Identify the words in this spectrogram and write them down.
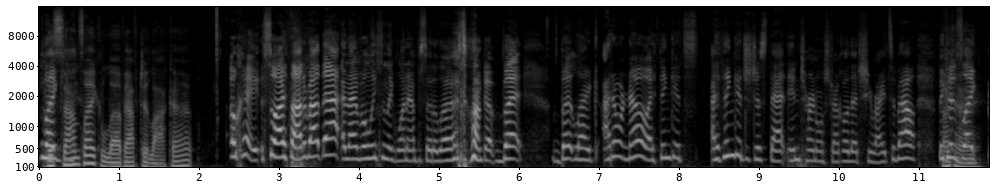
like it sounds like Love After Lockup. Okay, so I thought about that, and I've only seen like one episode of Love Lockup, but but like I don't know. I think it's I think it's just that internal struggle that she writes about because like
